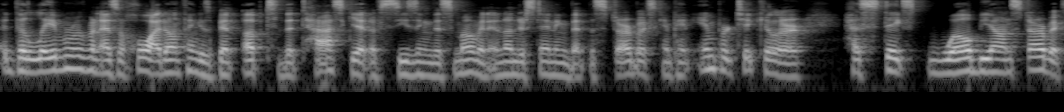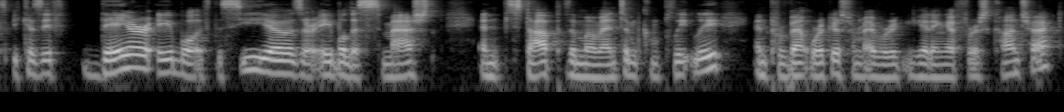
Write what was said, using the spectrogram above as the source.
the labor movement as a whole, I don't think has been up to the task yet of seizing this moment and understanding that the Starbucks campaign in particular has stakes well beyond Starbucks. Because if they are able, if the CEOs are able to smash and stop the momentum completely and prevent workers from ever getting a first contract,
